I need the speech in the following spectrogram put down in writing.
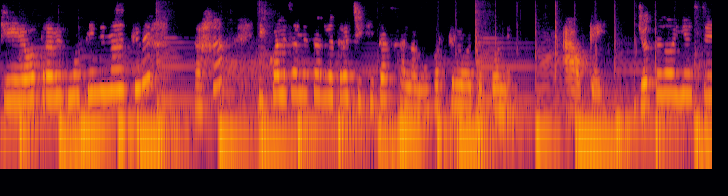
que otra vez no tienen nada que ver. Ajá. ¿Y cuáles son esas letras chiquitas a lo mejor que luego te ponen? Ah, ok, yo te doy ese,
